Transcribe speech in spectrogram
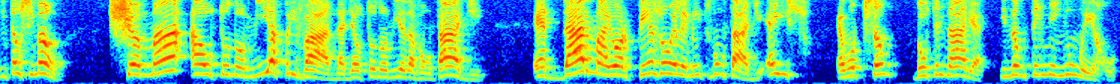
Então, Simão, Chamar a autonomia privada de autonomia da vontade é dar maior peso ao elemento vontade. É isso. É uma opção doutrinária e não tem nenhum erro.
